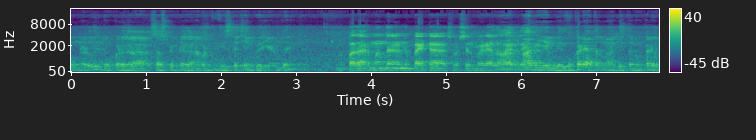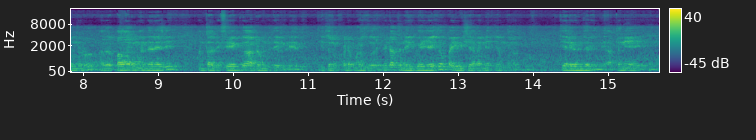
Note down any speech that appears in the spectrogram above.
ఉన్నాడు ఇది ఒక్కడుగా సస్పెక్ట్గా కనబడితే తీసుకొచ్చి ఎంక్వైరీ చేయడం జరిగింది. పదహారు మంది అని బయట సోషల్ మీడియాలో వైరల్ అది ఏం లేదు. ఒక్కడే అతను మనకి ఇతను ఒక్కడే ఉన్నాడు. అది పదహారు మంది అనేది అంత అది ఫేక్ అటువంటిది ఏం లేదు. ఇతను ఒక్కడే మనకు దొరికింది అతను ఎంక్వైరీ చేయక పై విషయాలన్నీ మనకు తెలియడం జరిగింది. అతనే ఇతను.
